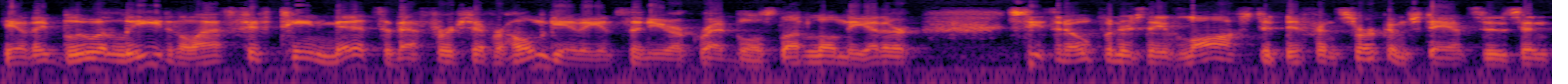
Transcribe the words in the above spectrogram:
You know they blew a lead in the last 15 minutes of that first ever home game against the New York Red Bulls, let alone the other season openers they've lost in different circumstances. And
